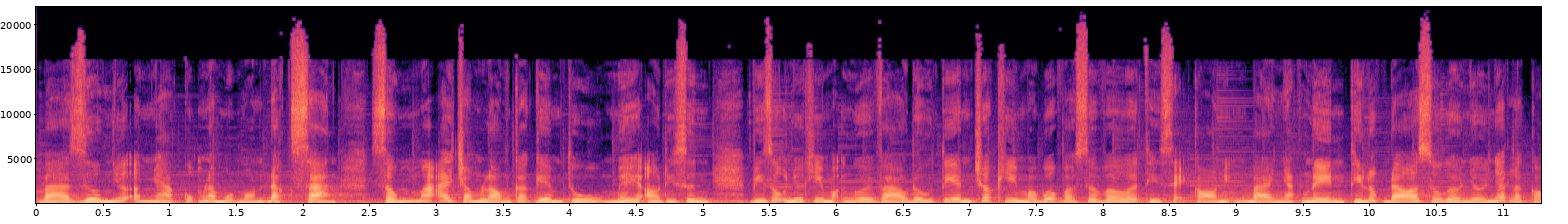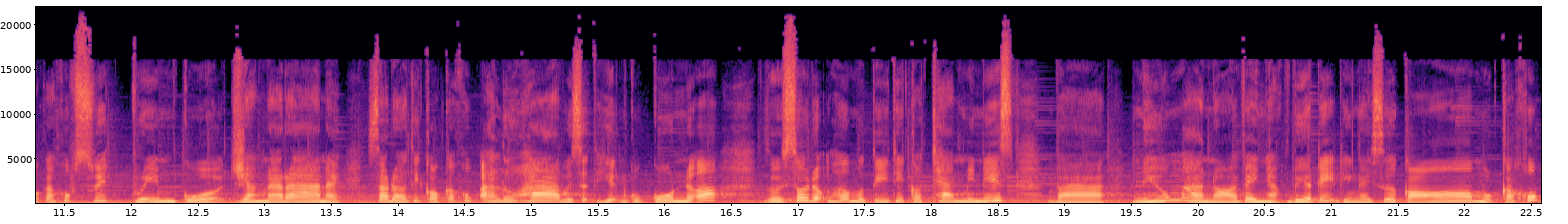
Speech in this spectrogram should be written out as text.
và dường như âm nhạc cũng là một món đặc sản sống mãi trong lòng các game thủ mê Audition. Ví dụ như khi mọi người vào đầu tiên trước khi mà bước vào server ấy, thì sẽ có những bài nhạc nền thì lúc đó Sugar nhớ nhất là có ca khúc Sweet Dream của Jang Nara này. Sau đó thì có ca khúc Aloha với sự thể hiện của Kun nữa. Rồi sôi động hơn một tí thì có 10 Minutes. Và nếu mà nói về nhạc Việt ý, thì ngày xưa có một ca khúc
